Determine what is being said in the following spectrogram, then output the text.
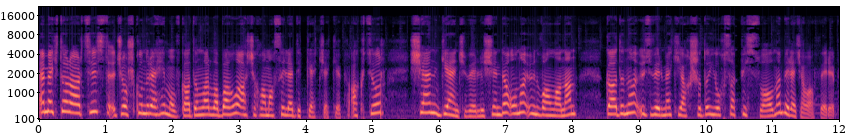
Əməkdar artist Coşqun Rəhimov qadınlarla bağlı açıqlaması ilə diqqət çəkib. Aktyor Şən Gənc verilişində ona ünvanlanan qadına üz vermək yaxşıdır yoxsa pis sualına belə cavab verib.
